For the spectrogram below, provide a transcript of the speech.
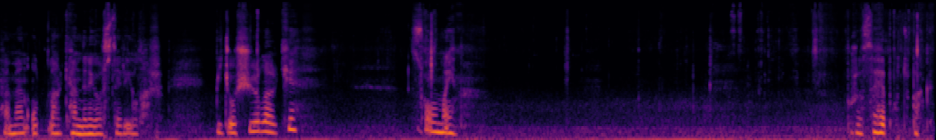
hemen otlar kendini gösteriyorlar. Bir coşuyorlar ki sormayın. Burası hep ot bak.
